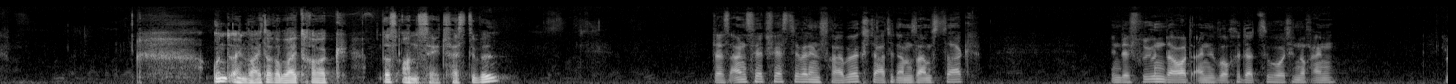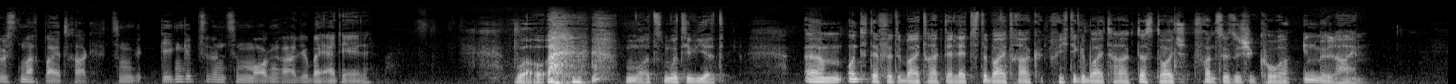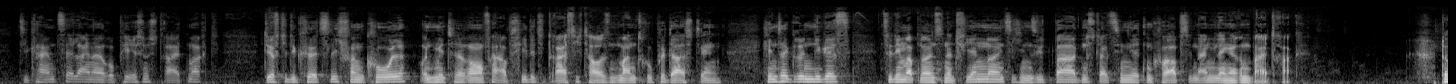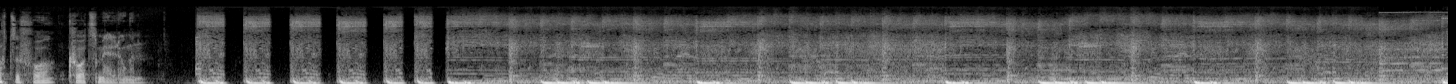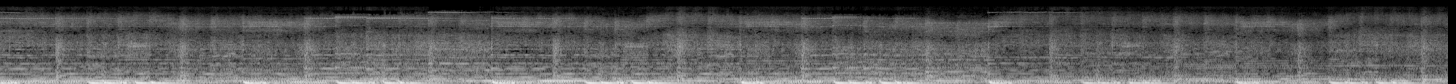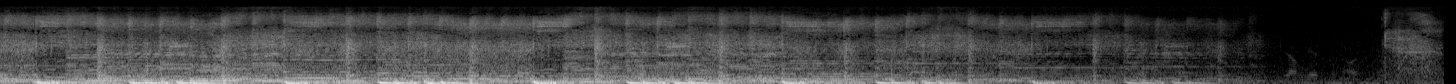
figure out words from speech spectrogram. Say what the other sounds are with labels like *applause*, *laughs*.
Und ein weiterer Beitrag, das Unsaid Festival. Das Unsaid Festival in Freiburg startet am Samstag. In der Früh und dauert eine Woche. Dazu heute noch ein Lustmach-Beitrag zum Gegengipfel und zum Morgenradio bei RTL. Wow, *laughs* Mords motiviert. Ähm, und der vierte Beitrag, der letzte Beitrag, richtige Beitrag, das deutsch-französische Chor in Müllheim. Die Keimzelle einer europäischen Streitmacht dürfte die kürzlich von Kohl und Mitterrand verabschiedete 30.000 Mann Truppe darstellen. Hintergründiges zu dem ab 1994 in Südbaden stationierten Korps in einem längeren Beitrag. Doch zuvor Kurzmeldungen.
